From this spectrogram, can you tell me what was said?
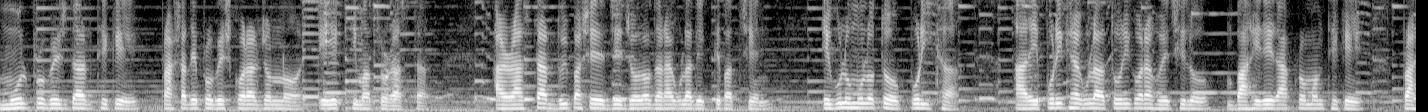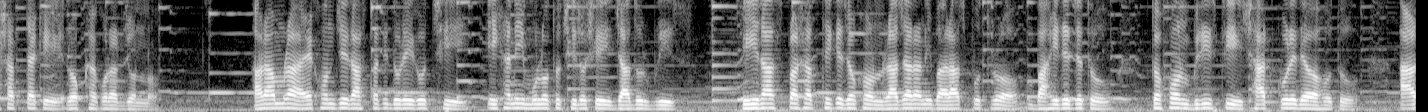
মূল প্রবেশদ্বার থেকে প্রাসাদে প্রবেশ করার জন্য এই একটি মাত্র রাস্তা। আর রাস্তার দুই পাশে যে জলধারাগুলা দেখতে পাচ্ছেন, এগুলো মূলত পরীক্ষা আর এই পরীক্ষাগুলো তৈরি করা হয়েছিল বাহিরের আক্রমণ থেকে প্রাসাদটাকে রক্ষা করার জন্য। আর আমরা এখন যে রাস্তাটি ধরে এগোচ্ছি, এখানেই মূলত ছিল সেই জাদুর ব্রিজ। এই রাজপ্রাসাদ থেকে যখন রাজারানী বা রাজপুত্র বাহিরে যেত, তখন ব্রিজটি শার্ট করে দেওয়া হতো। আর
